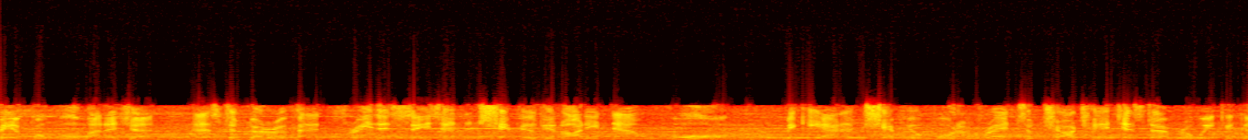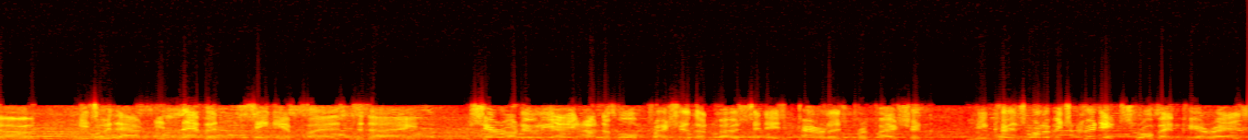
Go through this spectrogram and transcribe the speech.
Be a football manager? Aston Villa have had three this season, Sheffield United now four. Micky Adams, Sheffield born bred, took charge here just over a week ago. He's without 11 senior players today. Gerard Houllier under more pressure than most in his perilous profession includes one of his critics, Robert Pires,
